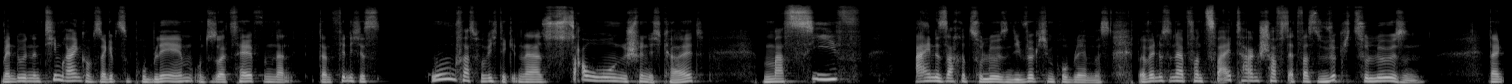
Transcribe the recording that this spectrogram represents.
wenn du in ein Team reinkommst, da gibt es ein Problem und du sollst helfen, dann, dann finde ich es unfassbar wichtig, in einer sauren Geschwindigkeit massiv eine Sache zu lösen, die wirklich ein Problem ist. Weil wenn du es innerhalb von zwei Tagen schaffst, etwas wirklich zu lösen, dann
